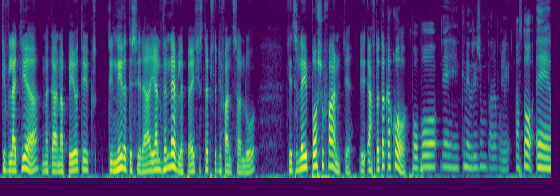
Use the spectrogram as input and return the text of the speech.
τη βλακεία να, να πει ότι την είδε τη σειρά, η άλλη δεν έβλεπε, έχει στρέψει το κεφάλι της αλλού. Και της λέει πώς σου φάνηκε. Ε, αυτό ήταν κακό. Πω πω, ε, κνευρίζομαι πάρα πολύ. Αυτό, ε,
